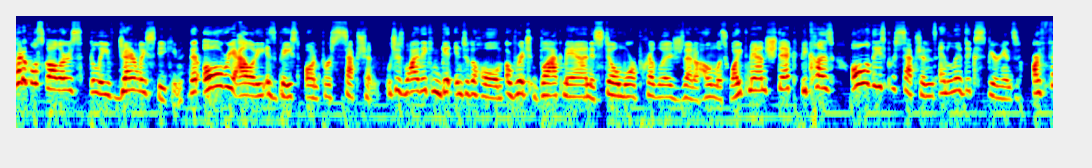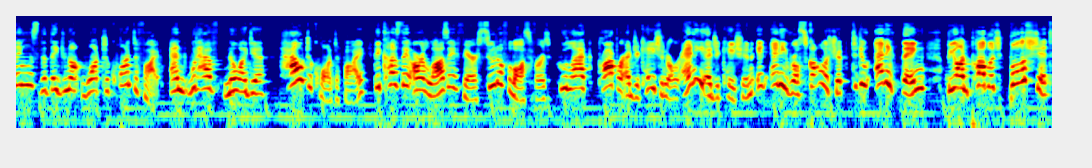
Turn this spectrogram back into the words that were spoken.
Critical scholars believe, generally speaking, that all reality is based on perception, which is why they can get into the whole a rich black man is still more privileged than a homeless white man shtick, because all of these perceptions and lived experience are things that they do not want to quantify, and would have no idea how to quantify, because they are laissez faire pseudo philosophers who lack proper education or any education in any real scholarship to do anything beyond publish bullshit,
